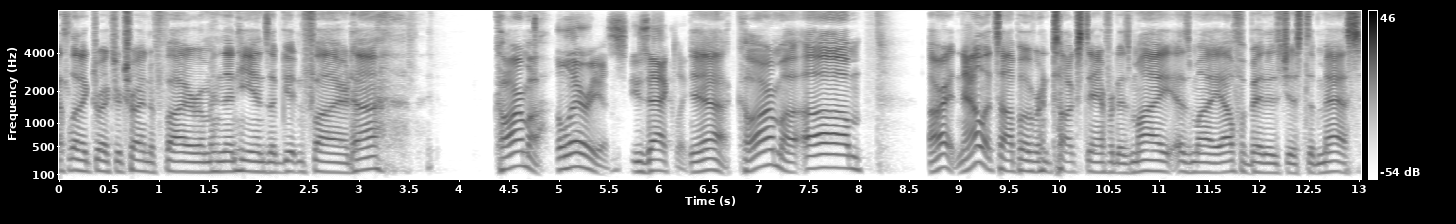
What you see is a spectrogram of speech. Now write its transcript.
athletic director trying to fire him, and then he ends up getting fired, huh? Karma. Hilarious, exactly. Yeah, karma. Um, all right, now let's hop over and talk Stanford as my as my alphabet is just a mess.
